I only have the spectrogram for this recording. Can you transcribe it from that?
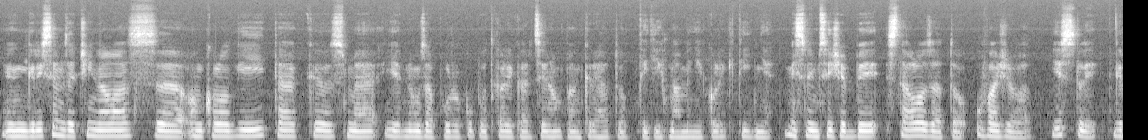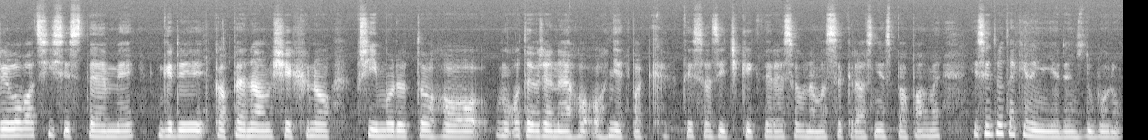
Když jsem začínala s onkologií, tak jsme jednou za půl roku potkali karcinom pankreatu. Teď jich máme několik týdně. Myslím si, že by stálo za to uvažovat, jestli grilovací systémy, kdy kape nám všechno přímo do toho otevřeného ohně, pak ty sazičky, které jsou na mase krásně spapáme, jestli to taky není jeden z důvodů.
